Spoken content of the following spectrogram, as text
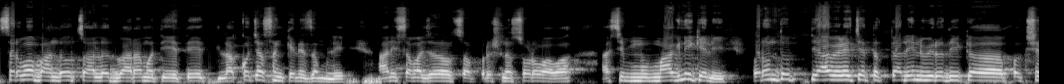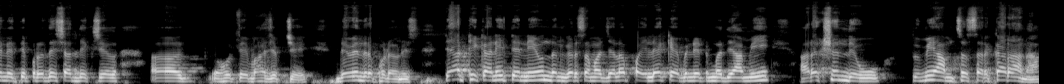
सर्व बांधव चालत बारामती येथे लाखोच्या संख्येने जमले आणि समाजाचा प्रश्न सोडवावा. अशी म- मागणी केली. परंतु त्यावेळेचे तत्कालीन विरोधी क- पक्षनेते प्रदेशाध्यक्ष होते भाजपचे देवेंद्र फडणवीस. त्या ठिकाणी त्यांनी येऊन धनगर समाजाला पहिल्या कॅबिनेटमध्ये आम्ही आरक्षण देऊ तुम्ही आमचं सरकार आणा.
